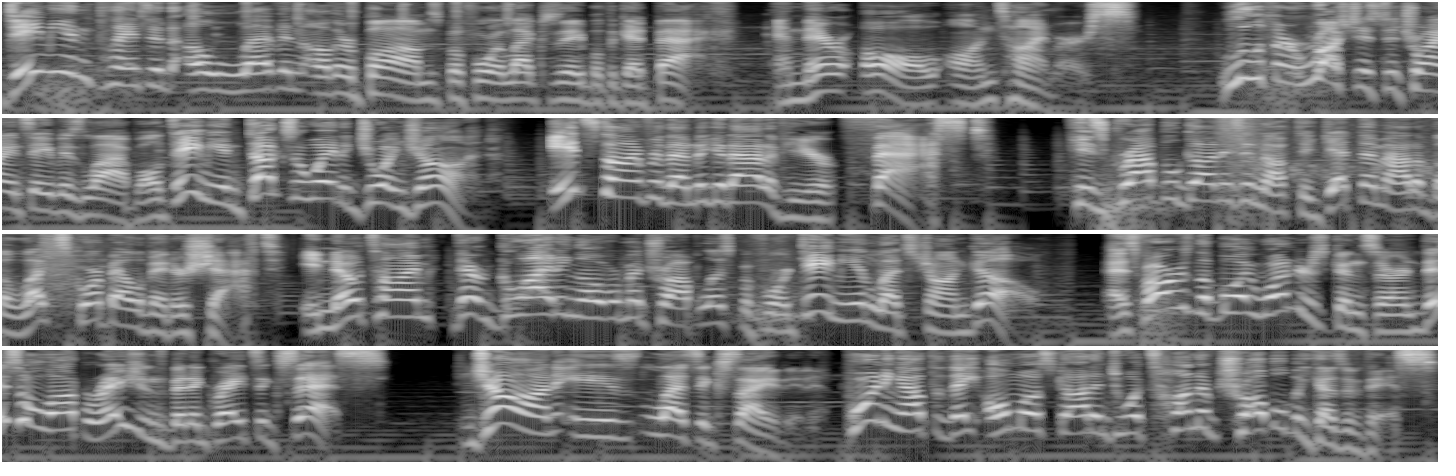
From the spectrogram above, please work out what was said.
Damian planted 11 other bombs before Lex was able to get back, and they're all on timers. Luthor rushes to try and save his lab while Damian ducks away to join John. It's time for them to get out of here fast. His grapple gun is enough to get them out of the LexCorp elevator shaft. In no time, they're gliding over Metropolis before Damian lets John go. As far as the Boy Wonder's concerned, this whole operation's been a great success. John is less excited, pointing out that they almost got into a ton of trouble because of this.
